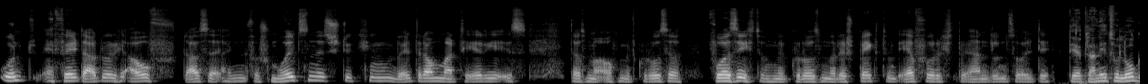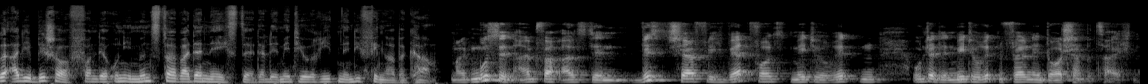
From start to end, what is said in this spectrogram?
Und er fällt dadurch auf, dass er ein verschmolzenes Stückchen Weltraummaterie ist, das man auch mit großer Vorsicht und mit großem Respekt und Ehrfurcht behandeln sollte. Der Planetologe Adi Bischoff von der Uni Münster war der Nächste, der den Meteoriten in die Finger bekam. Man muss ihn einfach als den wissenschaftlich wertvollsten Meteoriten unter den Meteoritenfällen in Deutschland bezeichnen.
